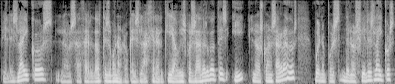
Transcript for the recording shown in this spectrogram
fieles laicos, los sacerdotes, bueno, lo que es la jerarquía obispos sacerdotes y los consagrados. Bueno, pues de los fieles laicos,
